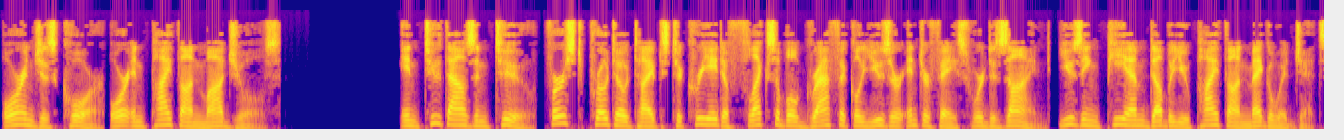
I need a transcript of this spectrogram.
Orange's core or in Python modules. In 2002, first prototypes to create a flexible graphical user interface were designed, using PMW Python megawidgets.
